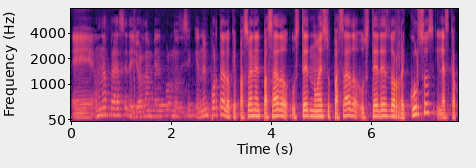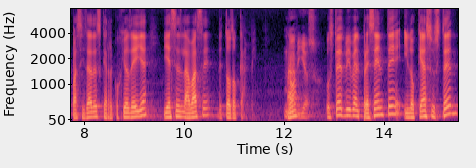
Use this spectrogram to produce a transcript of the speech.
Eh, una frase de Jordan Belfort nos dice que no importa lo que pasó en el pasado, usted no es su pasado, usted es los recursos y las capacidades que recogió de ella y esa es la base de todo cambio. ¿no? Maravilloso. Usted vive el presente y lo que hace usted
